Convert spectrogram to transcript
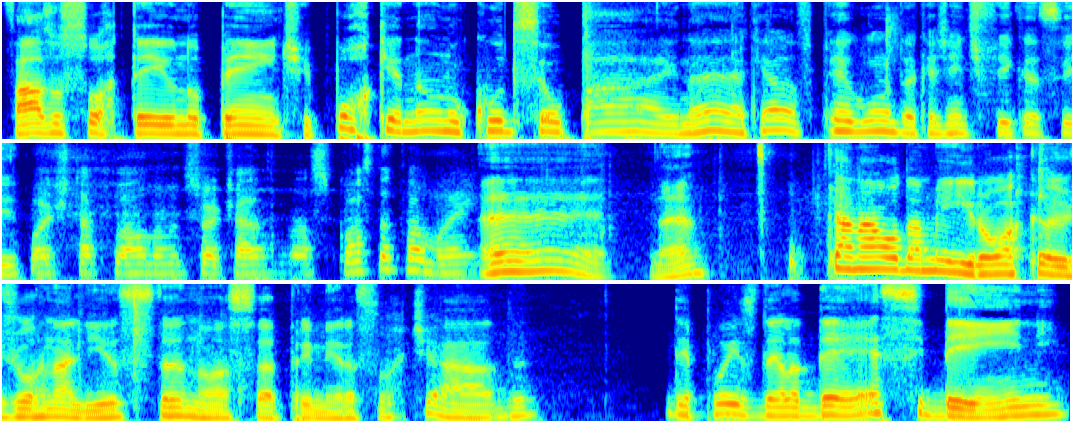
Faz o sorteio no pente, por que não no cu do seu pai, né? Aquelas perguntas que a gente fica assim. Pode tatuar o nome do sorteado nas costas da tua mãe. É, né? Canal da Meiroca Jornalista, nossa primeira sorteada. Depois dela, DSBN.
